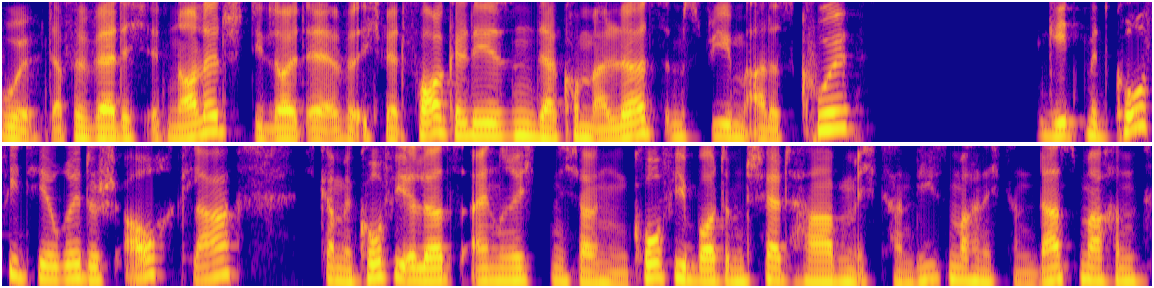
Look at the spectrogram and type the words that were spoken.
Cool, dafür werde ich acknowledged, die Leute, äh, ich werde vorgelesen, da kommen Alerts im Stream, alles cool. Geht mit Kofi theoretisch auch, klar. Ich kann mir Kofi-Alerts einrichten, ich kann einen Kofi-Bot im Chat haben, ich kann dies machen, ich kann das machen,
